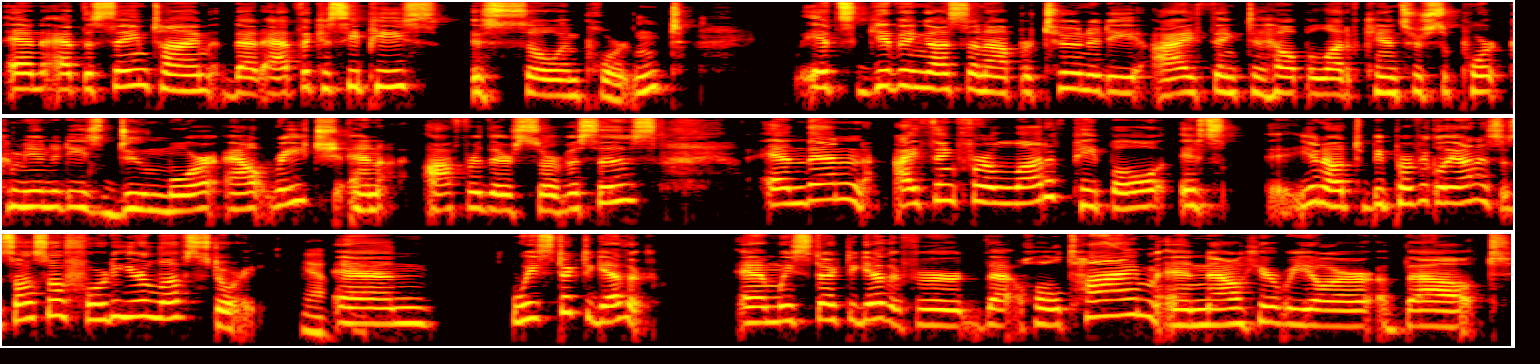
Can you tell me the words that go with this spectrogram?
And at the same time, that advocacy piece is so important. It's giving us an opportunity, I think, to help a lot of cancer support communities do more outreach and offer their services. And then I think for a lot of people, it's, you know, to be perfectly honest, it's also a 40 year love story. Yeah. And we stick together. And we stuck together for that whole time. And now here we are about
